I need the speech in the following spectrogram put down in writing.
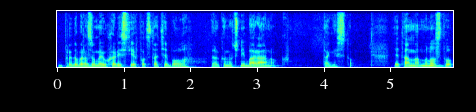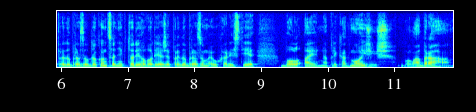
Predobrazom Eucharistie v podstate bol veľkonočný baránok. Takisto. Je tam množstvo predobrazov. Dokonca niektorí hovoria, že predobrazom Eucharistie bol aj napríklad Mojžiš, bol Abraham,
